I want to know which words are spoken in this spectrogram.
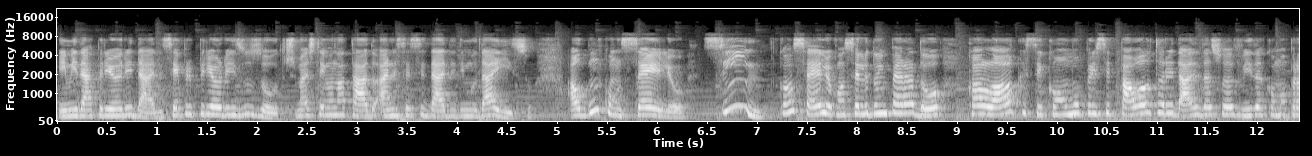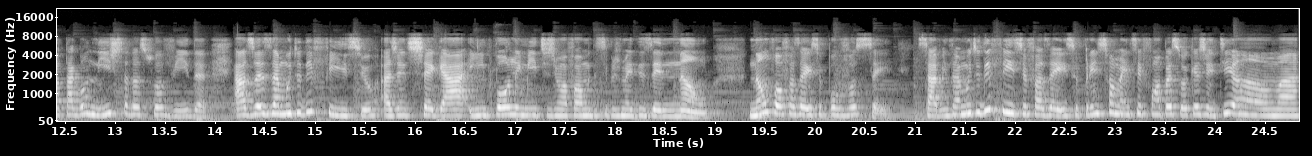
em me dar prioridade. Sempre priorizo os outros, mas tenho notado a necessidade de mudar isso. Algum conselho? Sim, conselho, conselho do imperador. Coloque-se como principal autoridade da sua vida, como protagonista da sua vida. Às vezes é muito difícil a gente chegar e impor limites de uma forma de simplesmente dizer não, não vou fazer isso por você, sabe? Então é muito difícil fazer isso, principalmente se for uma pessoa que a gente ama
